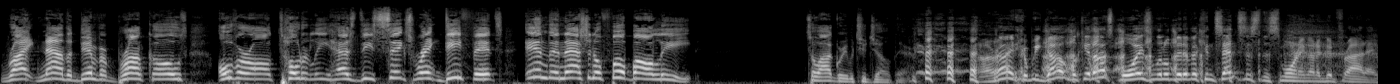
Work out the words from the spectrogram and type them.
right now the Denver Broncos overall totally has the sixth ranked defense in the National Football League. So I agree with you, Joe, there. All right, here we go. Look at us, boys. A little bit of a consensus this morning on a Good Friday.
